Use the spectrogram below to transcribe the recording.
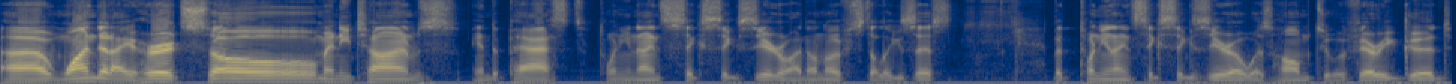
Uh, one that I heard so many times in the past, 29660, I don't know if it still exists, but 29660 was home to a very good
